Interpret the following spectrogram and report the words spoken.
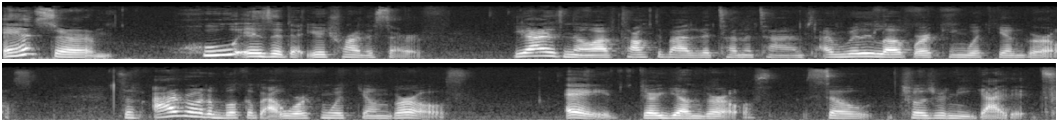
Answer who is it that you're trying to serve? You guys know I've talked about it a ton of times. I really love working with young girls. So if I wrote a book about working with young girls, A, they're young girls. So children need guidance.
